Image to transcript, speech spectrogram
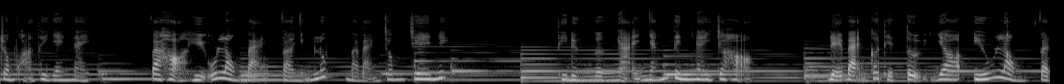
trong khoảng thời gian này và họ hiểu lòng bạn vào những lúc mà bạn trông trên ấy. Thì đừng ngần ngại nhắn tin ngay cho họ, để bạn có thể tự do, yếu lòng và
